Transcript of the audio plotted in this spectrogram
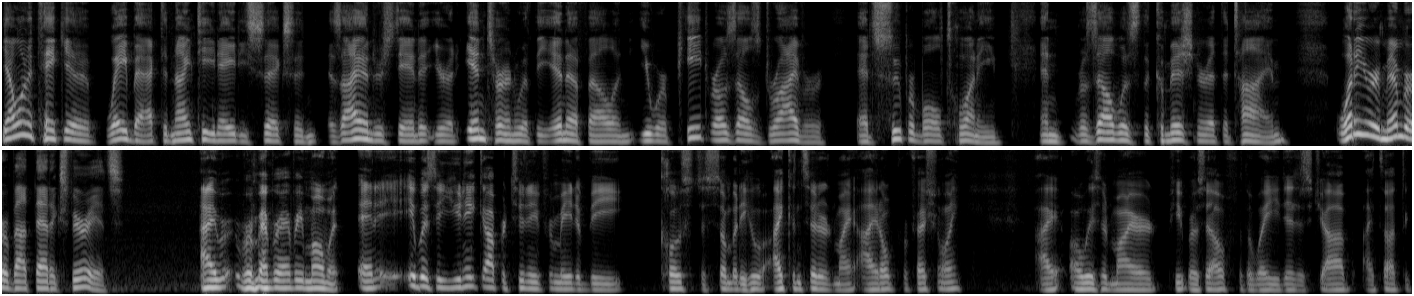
Yeah, I want to take you way back to 1986. And as I understand it, you're an intern with the NFL and you were Pete Rozelle's driver at Super Bowl 20. And Rozelle was the commissioner at the time. What do you remember about that experience? I remember every moment. And it was a unique opportunity for me to be close to somebody who I considered my idol professionally. I always admired Pete Rozelle for the way he did his job. I thought the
